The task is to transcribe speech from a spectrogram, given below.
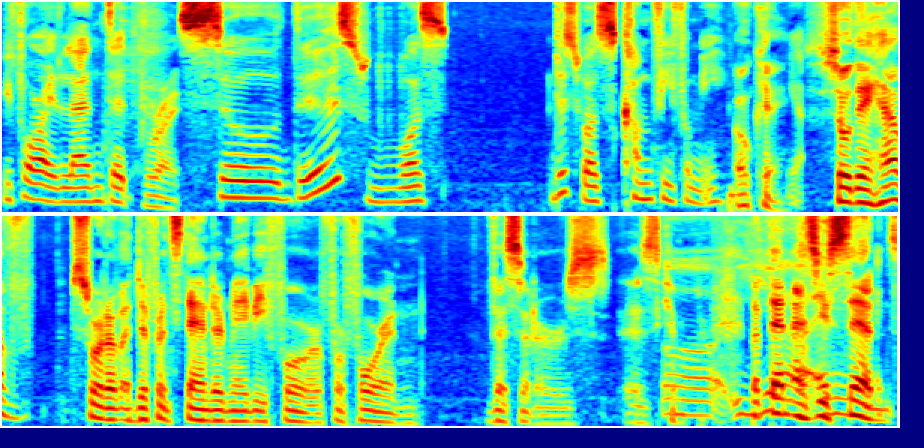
before I landed. Right. So this was this was comfy for me. Okay. Yeah. So they have sort of a different standard maybe for, for foreign visitors. As com- Uh, but then, as you said,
